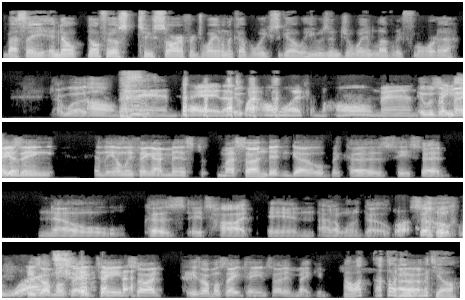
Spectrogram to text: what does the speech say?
But I say, and don't don't feel too sorry for Dwayne. A couple weeks ago, he was enjoying lovely Florida. I was. oh man, hey, that's my home away from home, man. It was I used to go- amazing. And the only thing I missed, my son didn't go because he said no, because it's hot and I don't want to go. What? So What? he's almost 18. So I, he's almost 18. So I didn't make him. Oh, I, I thought he went Uh, with y'all.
